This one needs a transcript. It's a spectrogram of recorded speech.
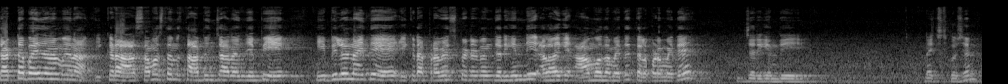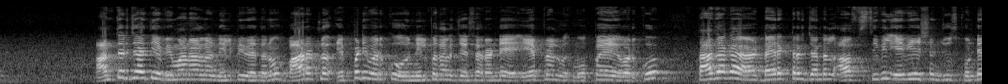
చట్టబద్ధమైన ఇక్కడ సంస్థను స్థాపించాలని చెప్పి ఈ బిల్లును అయితే ఇక్కడ ప్రవేశపెట్టడం జరిగింది. అలాగే ఆమోదం అయితే తెలపడం అయితే జరిగింది. నెక్స్ట్ క్వశ్చన్ అంతర్జాతీయ విమానాల నిలిపివేతను భారత్లో ఎప్పటి వరకు నిలుపుదల చేశారంటే ఏప్రిల్ ముప్పై వరకు తాజాగా director general of civil aviation చూసుకుంటే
